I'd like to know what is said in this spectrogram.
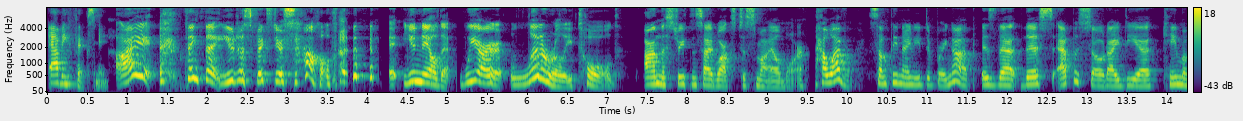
Abby, fix me. I think that you just fixed yourself. you nailed it. We are literally told on the streets and sidewalks to smile more. However, something I need to bring up is that this episode idea came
